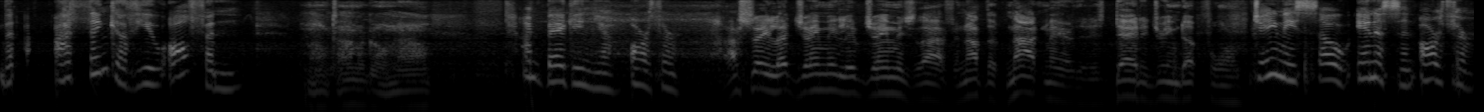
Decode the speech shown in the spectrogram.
but I think of you often. Long time ago now. I'm begging you, Arthur. I say let Jamie live Jamie's life and not the nightmare that his daddy dreamed up for him. Jamie's so innocent, Arthur.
